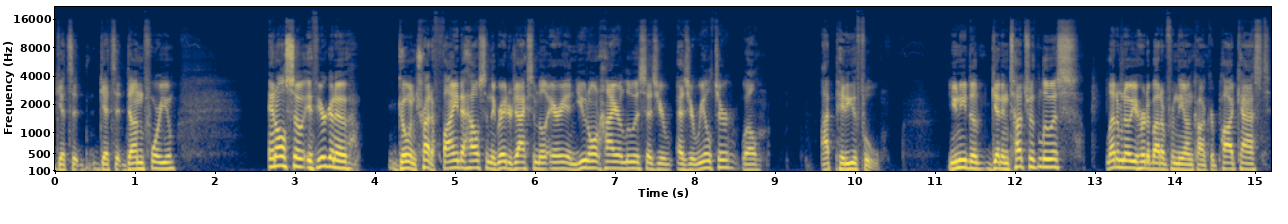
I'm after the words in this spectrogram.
gets it gets it done for you. And also, if you're going to go and try to find a house in the greater Jacksonville area and you don't hire Lewis as your as your realtor, well, I pity the fool. You need to get in touch with Lewis, let him know you heard about him from the Unconquered podcast,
